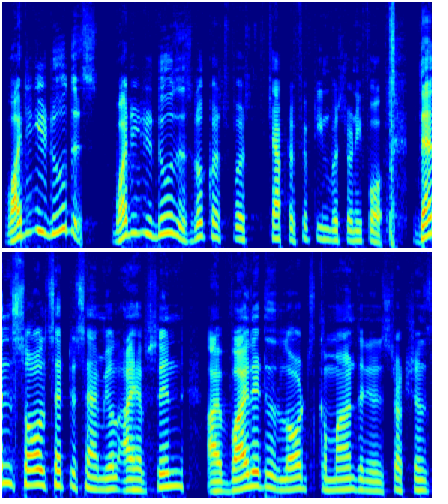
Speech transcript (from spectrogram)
Why did you do this? Why did you do this? Look at verse, chapter 15, verse 24. Then Saul said to Samuel, I have sinned. I violated the Lord's commands and your instructions.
